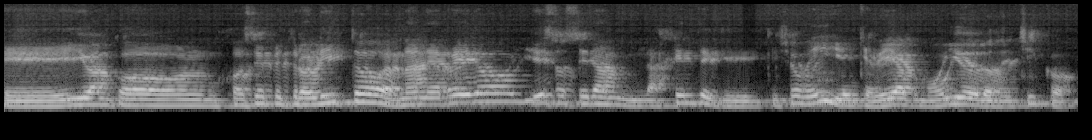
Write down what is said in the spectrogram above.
eh, iban con José Petrolito, Hernán Herrero, y esos eran la gente que, que, yo veía y que veía como ídolos de chico.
